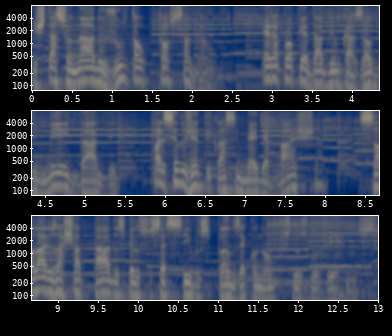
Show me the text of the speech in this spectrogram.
estacionado junto ao calçadão. Era propriedade de um casal de meia idade, parecendo gente de classe média baixa salários achatados pelos sucessivos planos econômicos dos governos.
